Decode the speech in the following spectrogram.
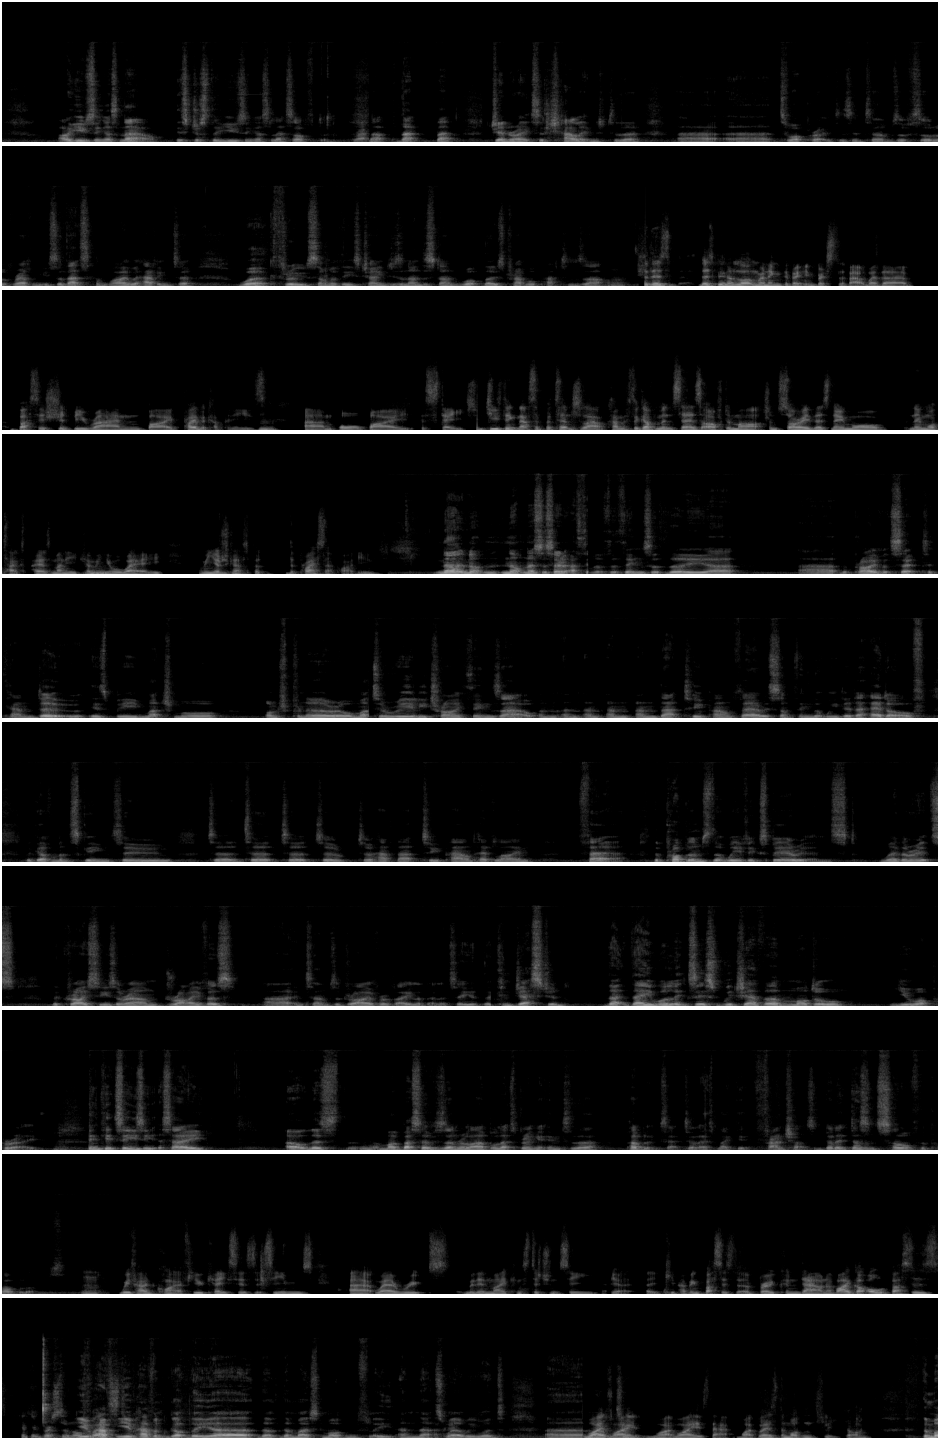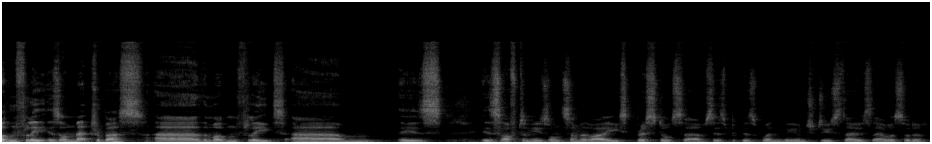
are using us now. It's just they're using us less often. Right. That that that generates a challenge to the uh, uh, to operators in terms of sort of revenue. So that's why we're having to work through some of these changes and understand what those travel patterns are. Hmm. So there's there's been a long running debate in Bristol about whether buses should be ran by private companies mm. um, or by the state. Do you think that's a potential outcome? If the government says after March, I'm sorry, there's no more no more taxpayers' money coming mm. your way. I mean, you're just going to have to put the price up, aren't you? No, not not necessarily. I think one of the things that the uh, uh, the private sector can do is be much more entrepreneurial to really try things out and, and, and, and, and that two pound fare is something that we did ahead of the government scheme to to to to to, to have that two pound headline fare. The problems that we've experienced, whether it's the crises around drivers uh, in terms of driver availability, the congestion, that they will exist whichever model you operate. Mm. I think it's easy to say oh, there's my bus service is unreliable. Let's bring it into the public sector. Let's make it franchising, but it doesn't solve the problems. Mm. We've had quite a few cases, it seems, uh, where routes within my constituency yeah, they keep having buses that have broken down. Have I got old buses in Bristol North you have you haven't got the uh, the, the most modern fleet, and that's okay. where we would. Uh, why why, why why is that? Why, where's the modern fleet gone? The modern fleet is on Metrobus. Uh, the modern fleet um, is is often used on some of our East Bristol services because when we introduced those, there were sort of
